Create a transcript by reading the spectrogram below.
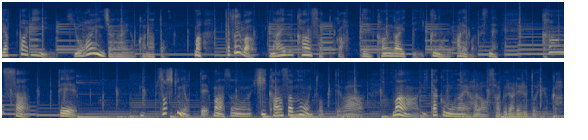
やっぱり弱いんじゃないのかなと。まあ、例えば内部監査とかで考えていくのであればですね監査って組織によって、まあ、その非監査部門にとってはまあ痛くもない腹を探られるというか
